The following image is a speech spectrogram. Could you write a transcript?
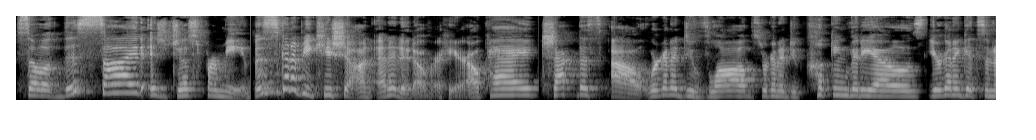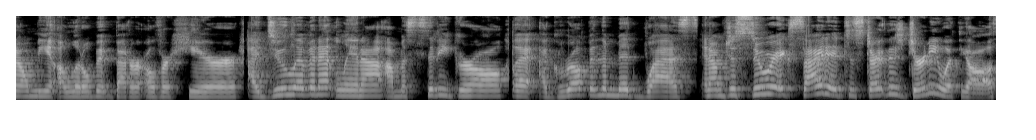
So this side is just for me. This is gonna be Keisha unedited over here, okay? Check this out. We're gonna do vlogs, we're gonna do cooking videos. You're gonna get to know me a little bit better over here. I do live in Atlanta. I'm a city girl, but I grew up in the Midwest and I'm just super excited to start this journey with y'all.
